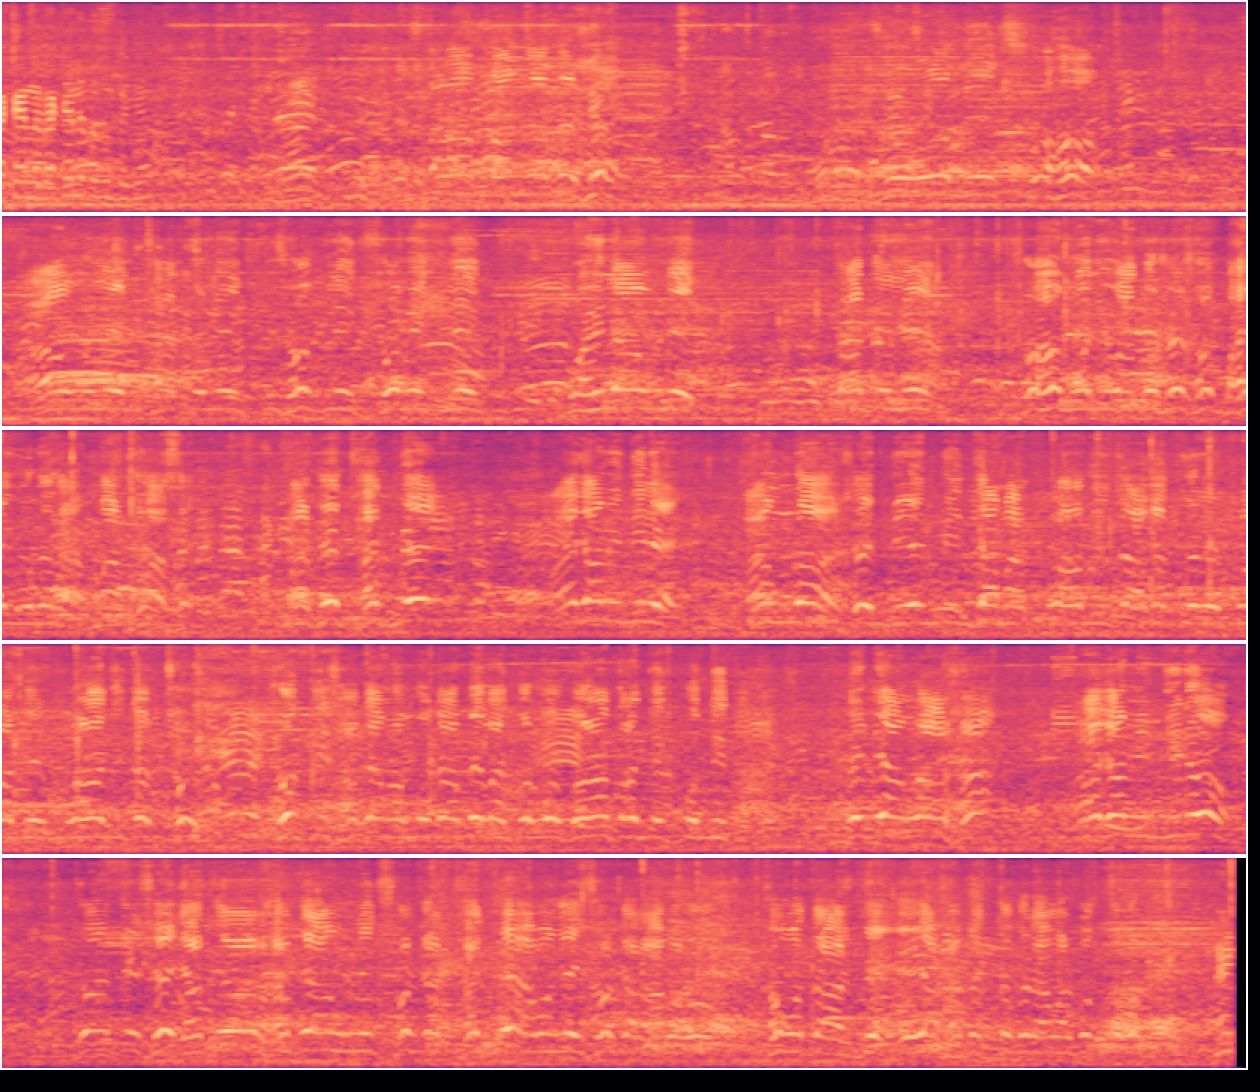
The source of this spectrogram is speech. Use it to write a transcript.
দেখেন দেখেন পেছন থেকে সারা বাংলাদেশে আওয়ামী লীগ কৃষক লীগ শ্রমিক লীগ মহিলা আওয়ামী লীগ তাঁতি সহ মজিব আদর্শে সব ভাই বোনেরা মাঠে আছে মাঠে থাকবে আগামী দিনে বিএনপি জামাত পরাজিত আঘাত করে পথে পরাজিত শক্তির সাথে আমরা মোকাবেলা করব গণতান্ত্রিক পদ্ধতি এটা আমরা আশা। আগামী দিনেও জয়ন্তী শেখ হাসিনার হাতে আওয়ামী সরকার থাকবে এবং এই সরকার আবারও ক্ষমতা আসবে, এই আশা ব্যক্ত করে আমার বক্তব্য।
